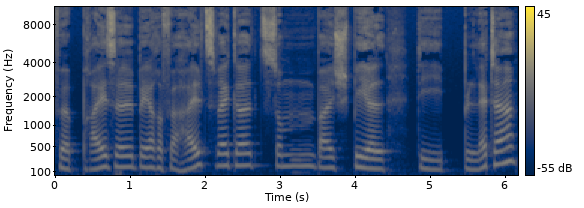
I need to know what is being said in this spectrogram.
für Preiselbeere für Heilzwecke zum Beispiel die Blätter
